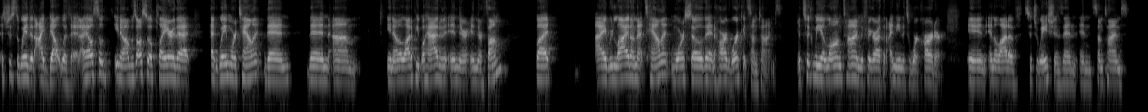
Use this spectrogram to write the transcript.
it's just the way that I dealt with it. I also, you know, I was also a player that had way more talent than than um, you know a lot of people had in their in their thumb, but I relied on that talent more so than hard work at sometimes. It took me a long time to figure out that I needed to work harder in in a lot of situations and and sometimes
